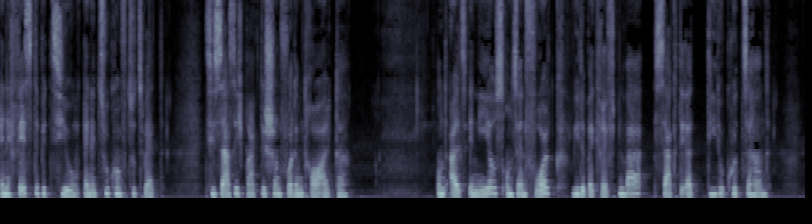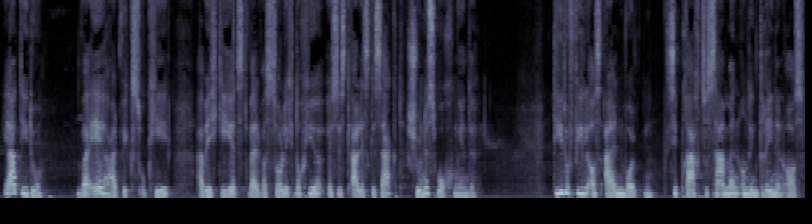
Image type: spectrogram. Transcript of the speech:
eine feste Beziehung, eine Zukunft zu zweit. Sie sah sich praktisch schon vor dem Traualtar. Und als Aeneas und sein Volk wieder bei Kräften war, sagte er Dido kurzerhand, ja, Dido, war eh halbwegs okay, aber ich gehe jetzt, weil was soll ich noch hier? Es ist alles gesagt. Schönes Wochenende. Dido fiel aus allen Wolken. Sie brach zusammen und in Tränen aus.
